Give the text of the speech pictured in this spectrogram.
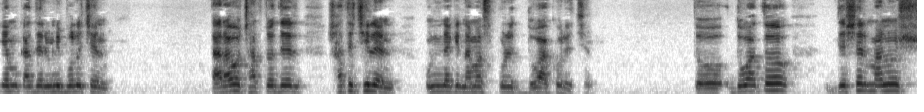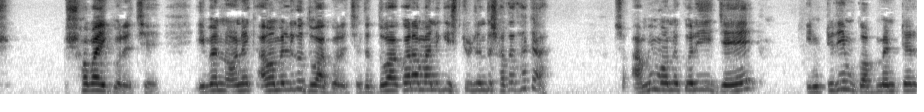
জিএম কাদের উনি বলেছেন তারাও ছাত্রদের সাথে ছিলেন উনি নাকি নামাজ পড়ে দোয়া করেছেন। তো দোয়া তো দেশের মানুষ সবাই করেছে। ইভেন অনেক আওয়ামী লীগও দোয়া করেছেন। তো দোয়া করা মানে কি স্টুডেন্টদের সাথে থাকা? So, আমি মনে করি যে ইন্টারিম গভর্নমেন্টের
